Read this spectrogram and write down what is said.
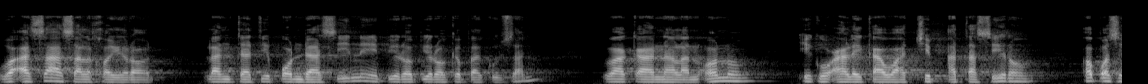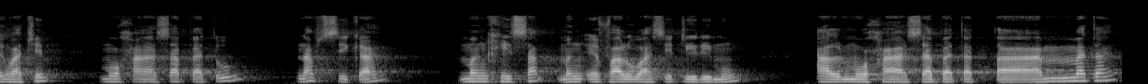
Wa asasal khairat. Lan dadi pondasine piro-piro kebagusan. Wa kanalan ono iku alika wajib atas siro. Apa sing wajib? Muhasabatu nafsika menghisap, mengevaluasi dirimu al-muhasabatat tammata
